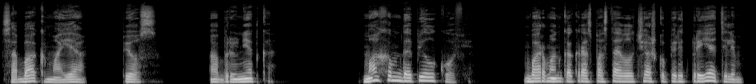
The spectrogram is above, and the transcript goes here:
«Собака моя, пес, а брюнетка Махом допил кофе. Бармен как раз поставил чашку перед приятелем,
